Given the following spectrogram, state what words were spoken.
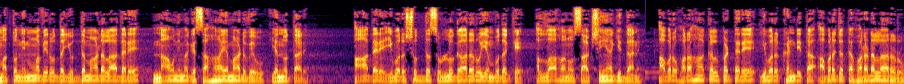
ಮತ್ತು ನಿಮ್ಮ ವಿರುದ್ಧ ಯುದ್ಧ ಮಾಡಲಾದರೆ ನಾವು ನಿಮಗೆ ಸಹಾಯ ಮಾಡುವೆವು ಎನ್ನುತ್ತಾರೆ. ಆದರೆ ಇವರು ಶುದ್ಧ ಸುಳ್ಳುಗಾರರು ಎಂಬುದಕ್ಕೆ ಅಲ್ಲಾಹನು ಸಾಕ್ಷಿಯಾಗಿದ್ದಾನೆ. ಅವರು ಹೊರಹಾಕಲ್ಪಟ್ಟರೆ ಇವರು ಖಂಡಿತ ಅವರ ಜೊತೆ ಹೊರಡಲಾರರು.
